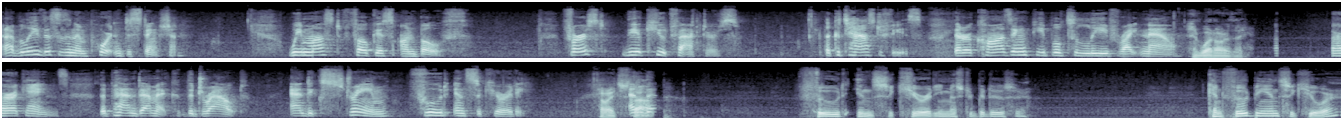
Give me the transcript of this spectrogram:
I believe this is an important distinction. We must focus on both. First, the acute factors, the catastrophes that are causing people to leave right now. And what are they? The hurricanes, the pandemic, the drought, and extreme food insecurity. All right, stop. Then- food insecurity, Mr. Producer? Can food be insecure?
